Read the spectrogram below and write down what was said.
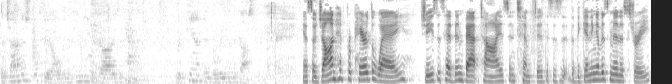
the time is fulfilled and the kingdom of god is at hand. Repent and believe in the gospel yeah, so John had prepared the way. Jesus had been baptized and tempted. This is the beginning of his ministry.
